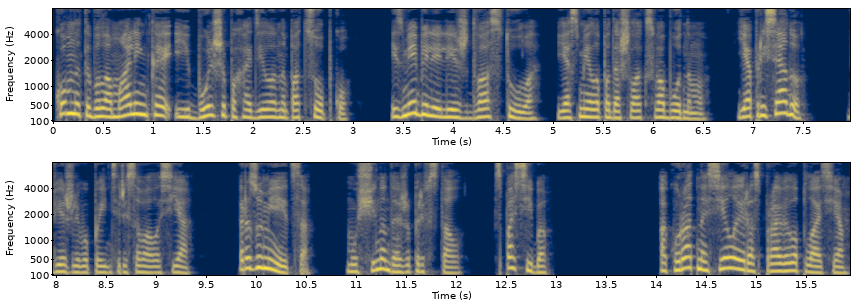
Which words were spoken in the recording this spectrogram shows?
Комната была маленькая и больше походила на подсобку. Из мебели лишь два стула. Я смело подошла к свободному. «Я присяду?» – вежливо поинтересовалась я. «Разумеется». Мужчина даже привстал. «Спасибо». Аккуратно села и расправила платье.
